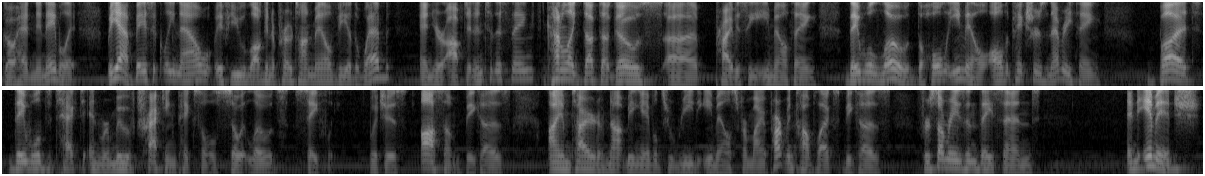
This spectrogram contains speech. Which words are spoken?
go ahead and enable it. But yeah, basically now, if you log into Proton Mail via the web and you're opted into this thing, kind of like DuckDuckGo's uh, privacy email thing, they will load the whole email, all the pictures and everything, but they will detect and remove tracking pixels so it loads safely, which is awesome because I am tired of not being able to read emails from my apartment complex because for some reason they send an image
